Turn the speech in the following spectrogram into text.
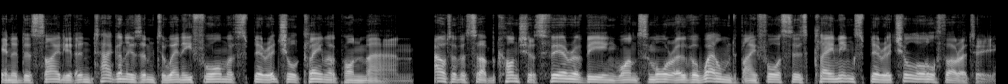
in a decided antagonism to any form of spiritual claim upon man. Out of a subconscious fear of being once more overwhelmed by forces claiming spiritual authority,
